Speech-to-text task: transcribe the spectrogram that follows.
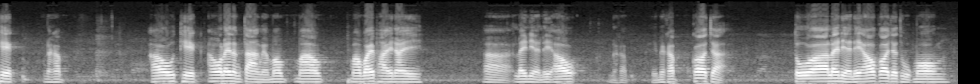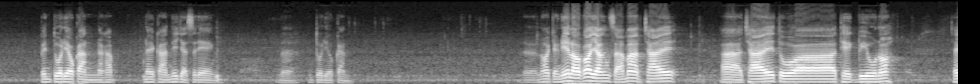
text นะครับเอา text เอาอะไรต่างๆเนี่ยมามามาไว้ภายในอะไรเนี่ย layout นะครับเห็นไหมครับ ก็จะตัวอะไรเนี่ย layout ก็จะถูกมองเป็นตัวเดียวกันนะครับ ในการที่จะแสดงนะเป็นตัวเดียวกันนอกจากนี้เราก็ยังสามารถใช้ ใช้ตัว text view เนาะใช้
